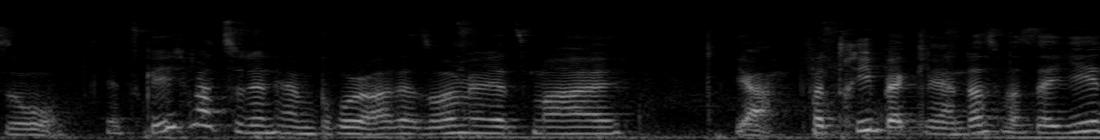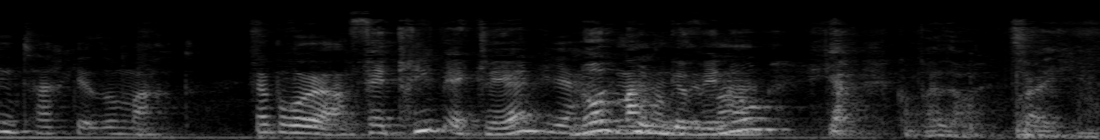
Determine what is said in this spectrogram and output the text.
So, jetzt gehe ich mal zu den Herrn Bröer. Der soll mir jetzt mal ja, Vertrieb erklären, das, was er jeden Tag hier so macht. Herr Bröer. Vertrieb erklären? Ja, Neukundengewinnung? Ja, komm, pass auf, zeige ich Ihnen.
